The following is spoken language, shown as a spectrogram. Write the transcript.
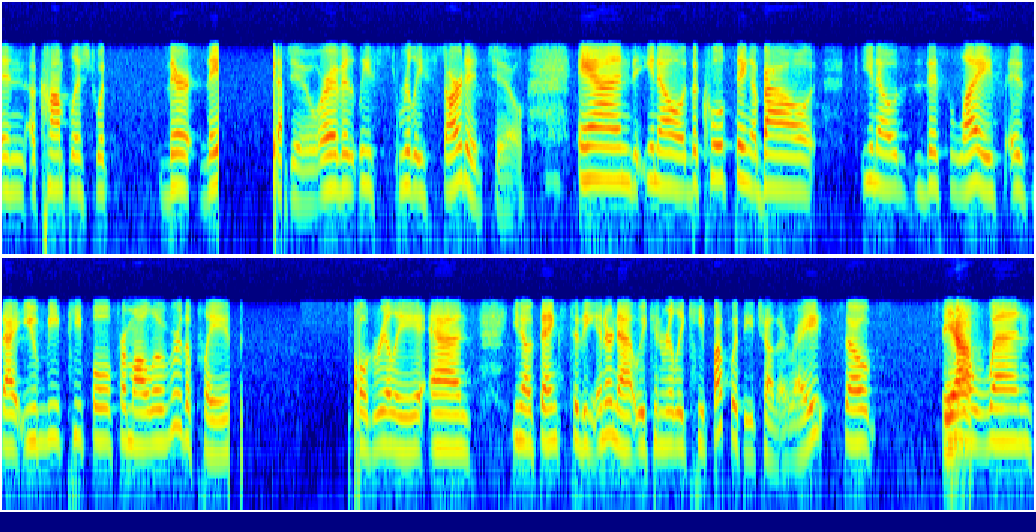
and accomplished what they're they do or have at least really started to. And you know the cool thing about you know this life is that you meet people from all over the place really. And you know thanks to the internet we can really keep up with each other right? So you Yeah. know when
